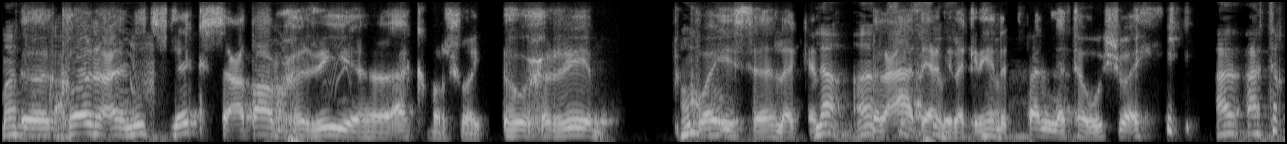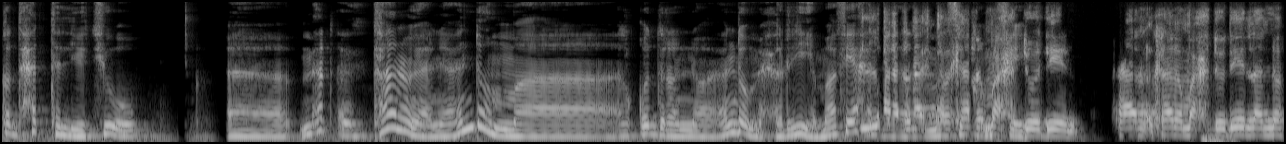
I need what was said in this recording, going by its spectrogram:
ما آه،. كونه على نتفلكس أعطاهم حرية أكبر شوي هو حرية هم- كويسة لكن لا أنا- بالعادة شوف- يعني شوف. لكن هنا تفلتوا شوي أعتقد حتى اليوتيوب آه كانوا يعني عندهم آه القدرة إنه عندهم حرية ما في أحد لا لا ماسكهم كانوا. محدودين كانوا كانوا محدودين لأنه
